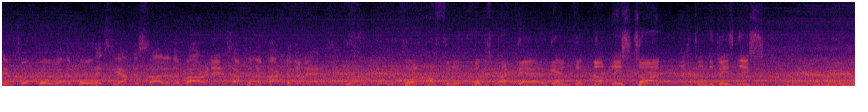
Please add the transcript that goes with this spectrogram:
in football when the ball hits the underside of the bar and ends up in the back of the net. Quite often it comes back out again, but not this time. He's done the business.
